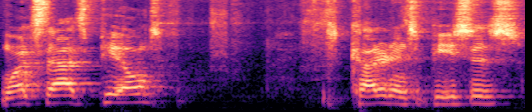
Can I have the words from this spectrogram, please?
Once that's peeled, just cut it into pieces.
